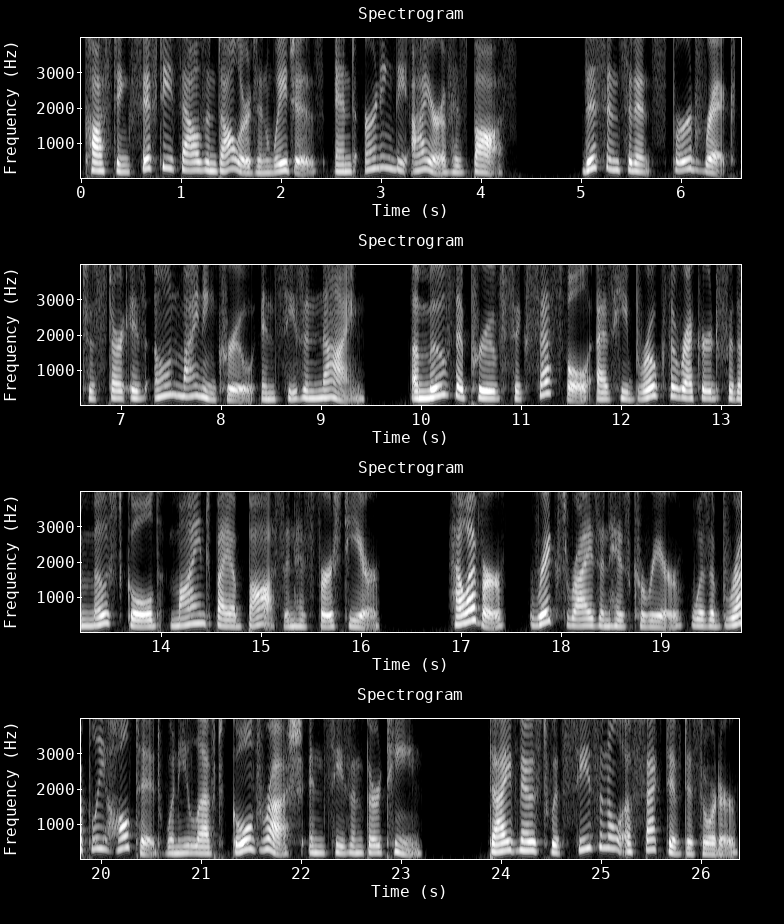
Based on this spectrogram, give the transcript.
costing $50,000 in wages and earning the ire of his boss. This incident spurred Rick to start his own mining crew in season 9 a move that proved successful as he broke the record for the most gold mined by a boss in his first year. However, Rick's rise in his career was abruptly halted when he left Gold Rush in season 13. Diagnosed with seasonal affective disorder,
